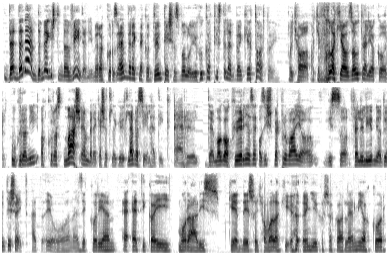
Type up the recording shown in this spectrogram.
De, de nem, de meg is tudnám védeni, mert akkor az embereknek a döntéshez való jogukat tiszteletben kell tartani. Hogyha, hogyha valaki az autó elé akar ugrani, akkor azt más emberek esetleg őt lebeszélhetik erről, de maga a környezet az is megpróbálja vissza felülírni a döntéseit? Hát jó van, ez akkor ilyen e- etikai, morális kérdés, hogy ha valaki öngyilkos akar lenni, akkor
